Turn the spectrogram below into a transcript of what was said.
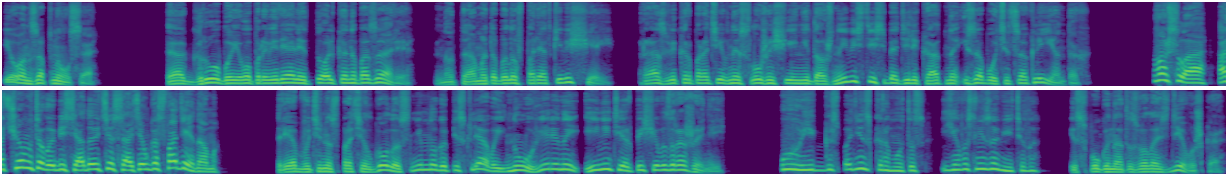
и он запнулся. Так грубо его проверяли только на базаре, но там это было в порядке вещей. Разве корпоративные служащие не должны вести себя деликатно и заботиться о клиентах? «Вошла. О чем-то вы беседуете с этим господином?» Требовательно спросил голос, немного писклявый, но уверенный и не терпящий возражений. «Ой, господин Скоромотус, я вас не заметила», — испуганно отозвалась девушка.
